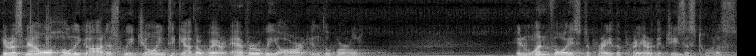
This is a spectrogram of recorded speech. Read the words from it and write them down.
Hear us now, O Holy God, as we join together wherever we are in the world, in one voice to pray the prayer that Jesus taught us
